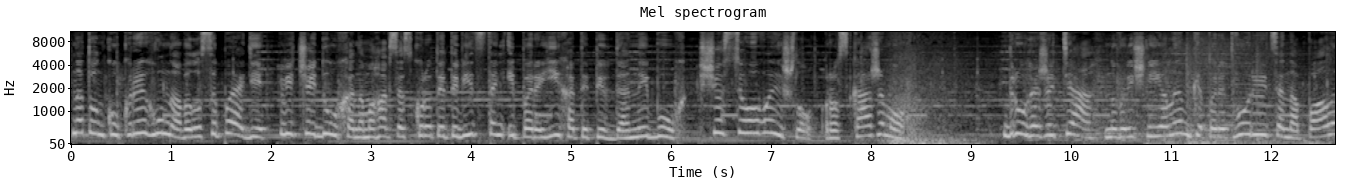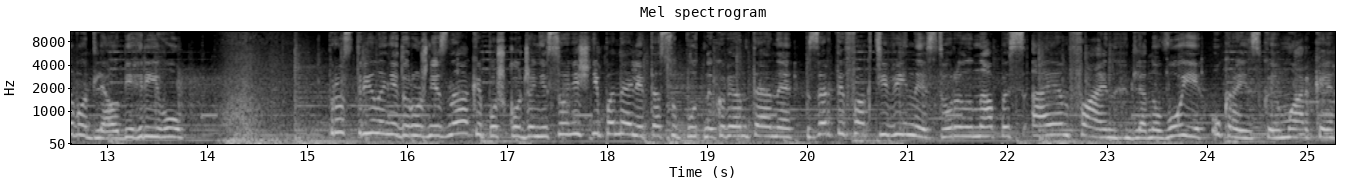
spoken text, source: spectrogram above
на тонку кригу на велосипеді відчайдуха намагався скоротити відстань і переїхати південний буг. Що з цього вийшло? Розкажемо. Друге життя. Новорічні ялинки перетворюються на паливо для обігріву. Прострілені дорожні знаки, пошкоджені сонячні панелі та супутникові антени. З артефактів війни створили напис «I am fine» для нової української марки.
